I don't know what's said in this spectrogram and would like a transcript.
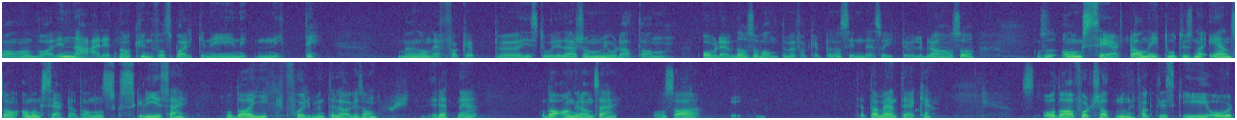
han var i nærheten av å kunne få sparken i 1990. Med en sånn FA Cup-historie der som gjorde at han overlevde, og så vant de FA Cupen. Og siden det så gikk det veldig bra. Og så, og så annonserte han i 2001 så han annonserte at han skulle gi seg. Og da gikk formen til laget sånn, rett ned. Og da angra han seg og sa dette mente jeg ikke. Og da fortsatte han faktisk i over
